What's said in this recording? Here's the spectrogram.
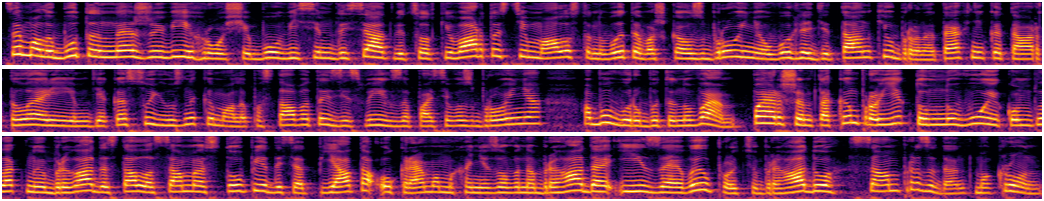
Це мали бути не живі гроші, бо 80% вартості мало становити важке озброєння у вигляді танків, бронетехніки та артилерії, яке союзники мали поставити зі своїх запасів озброєння або виробити нове. Першим таким проєктом нової комплектної бригади стала саме 155-та окрема механізована бригада, і заявив про цю бригаду сам президент Макрон.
